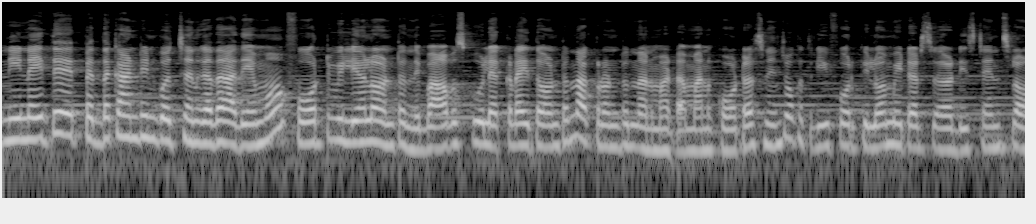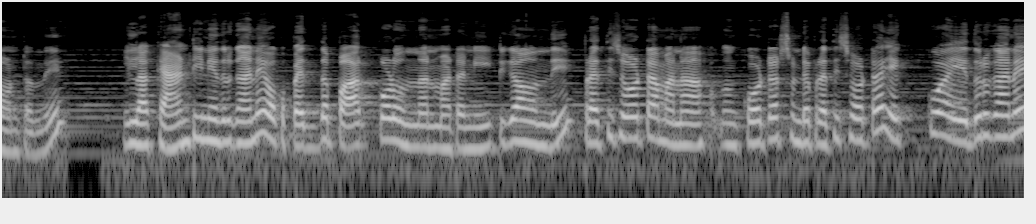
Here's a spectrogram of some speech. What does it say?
నేనైతే పెద్ద క్యాంటీన్కి వచ్చాను కదా అదేమో ఫోర్త్ విలియంలో ఉంటుంది. బాబు స్కూల్ ఎక్కడైతే ఉంటుందో అక్కడ ఉంటుంది అనమాట మన క్వార్టర్స్ నుంచి ఒక త్రీ ఫోర్ కిలోమీటర్స్ డిస్టెన్స్లో ఉంటుంది. ఇలా క్యాంటీన్ ఎదురుగానే ఒక పెద్ద పార్క్ కూడా ఉందన్నమాట. నీట్గా ఉంది. ప్రతి చోట మన క్వార్టర్స్ ఉండే ప్రతి చోట ఎక్కువ ఎదురుగానే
